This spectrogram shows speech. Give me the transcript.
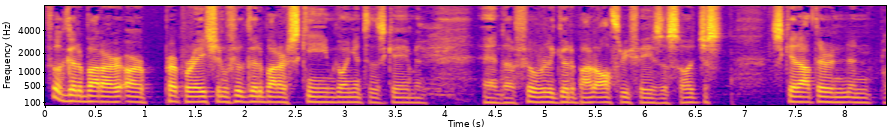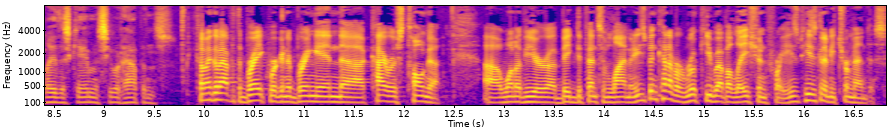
feel good about our, our preparation, feel good about our scheme going into this game. And, and uh, feel really good about all three phases. So just just get out there and, and, play this game and see what happens. Coming up after the break, we're going to bring in uh, Khyiris Tonga, uh, one of your uh, big defensive linemen. He's been kind of a rookie revelation for you. He's, he's going to be tremendous.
